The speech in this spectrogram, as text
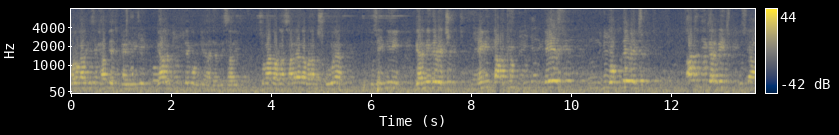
ਔਰ ਉਹ ਗੱਲ ਕਿਸੇ ਖਾਤੇ ਚ ਪੈਣੀ ਨਹੀਂ ਗੱਲ ਤੇ ਘੁੰਮ ਕੇ ਆ ਜਾਂਦੀ ਸਾਰੀ। ਸੋ ਮੈਂ ਤੁਹਾਡਾ ਸਾਰਿਆਂ ਦਾ ਬੜਾ ਮਸ਼ਕੂਰ ਹੈ। ਤੁਸੀਂ ਇੰਨੀ ਗਰਮੀ ਦੇ ਵਿੱਚ ਇੰਨੀ ਤਪਦੀ ਤੇਜ਼ ਧੁੱਪ ਦੇ ਵਿੱਚ ਅੱਜ ਦੀ ਗਰਮੀ ਚ ਤੁਸੀਂ ਆ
